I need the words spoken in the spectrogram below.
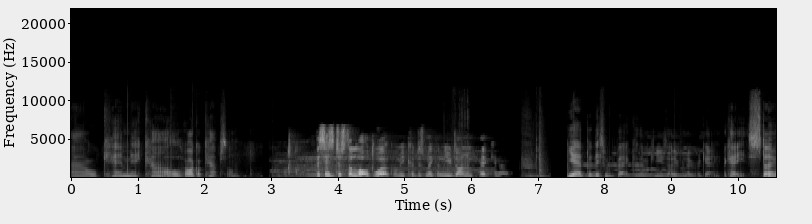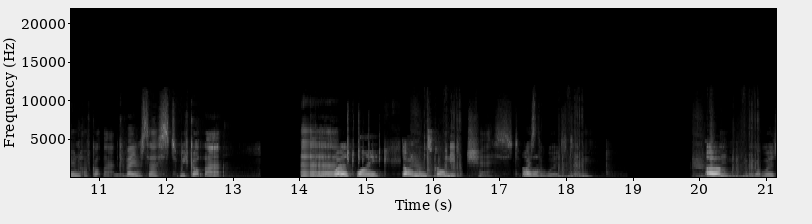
alchemical. Oh, I got caps on. This is just a lot of work when we could just make a new diamond pick, you know. Yeah, but this would be better because then we can use it over and over again. Okay, stone, I've got that. Covalence dust, we've got that. Uh, Where's my diamonds I gone? need a chest. Oh, Where's there. the wood, Tim? Um, Tim, we got wood.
